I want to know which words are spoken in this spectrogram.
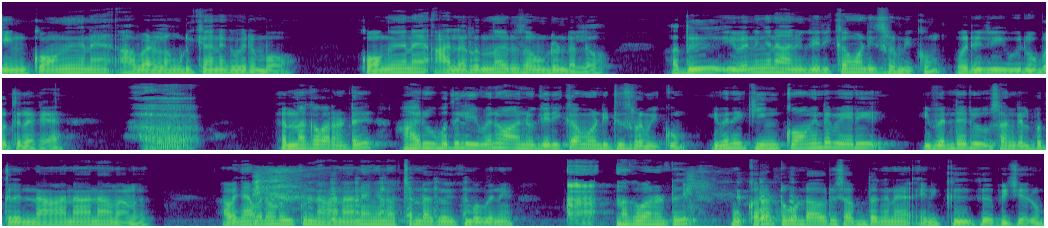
കിങ് കോങ് ഇങ്ങനെ ആ വെള്ളം കുടിക്കാനൊക്കെ വരുമ്പോൾ കോങ് ഇങ്ങനെ അലറുന്ന ഒരു സൗണ്ട് ഉണ്ടല്ലോ. അത് ഇവനിങ്ങനെ അനുകരിക്കാൻ വേണ്ടി ശ്രമിക്കും ഒരു രൂപത്തിലൊക്കെ. എന്നൊക്കെ പറഞ്ഞിട്ട് ആ രൂപത്തിൽ ഇവനും അനുകരിക്കാൻ വേണ്ടിയിട്ട് ശ്രമിക്കും. ഇവന് കിങ് കോങ്ങിന്റെ പേര് ഇവന്റെ ഒരു സങ്കല്പത്തിൽ നാനാന എന്നാണ്. അപ്പം ഞാൻ അവനോട് ചോദിക്കും നാനാന എങ്ങനെ ഒച്ച ഉണ്ടാക്കി ചോദിക്കുമ്പോൾ ഇവന് എന്നൊക്കെ പറഞ്ഞിട്ട് മുക്കറിട്ടുകൊണ്ട് ആ ഒരു ശബ്ദം ഇങ്ങനെ എനിക്ക് കേൾപ്പിച്ചു തരും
